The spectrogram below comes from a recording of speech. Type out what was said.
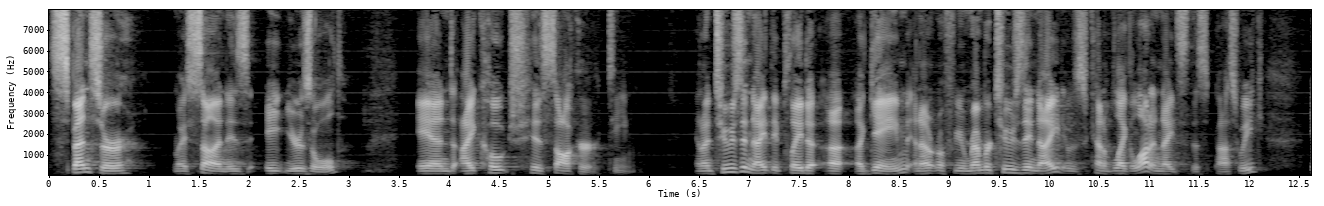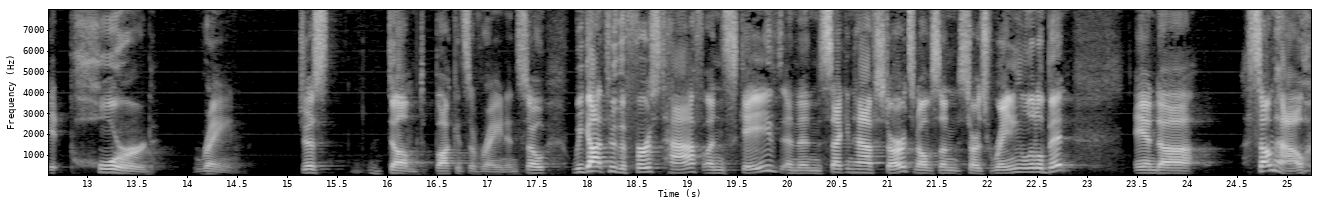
Spencer, my son, is eight years old, and I coach his soccer team. And on Tuesday night, they played a, a, a, game, and I don't know if you remember Tuesday night. It was kind of like a lot of nights this past week. It poured rain, just dumped buckets of rain. And so we got through the first half unscathed, and then the second half starts, and all of a sudden it starts raining a little bit. And uh, somehow,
